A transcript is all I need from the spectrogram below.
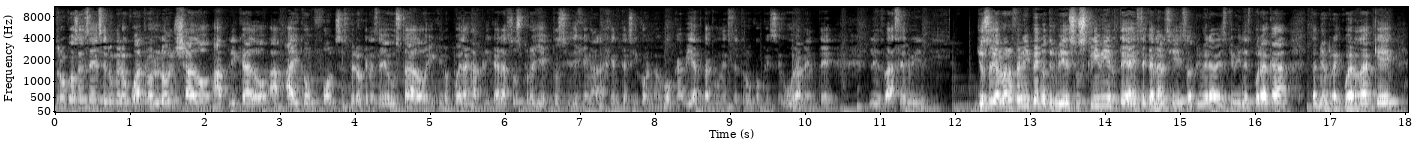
Trucos CSS número 4, Launch Shadow aplicado a Icon Fonts. Espero que les haya gustado y que lo puedan aplicar a sus proyectos y dejen a la gente así con la boca abierta con este truco que seguramente les va a servir. Yo soy Álvaro Felipe, no te olvides suscribirte a este canal si es la primera vez que vienes por acá. También recuerda que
